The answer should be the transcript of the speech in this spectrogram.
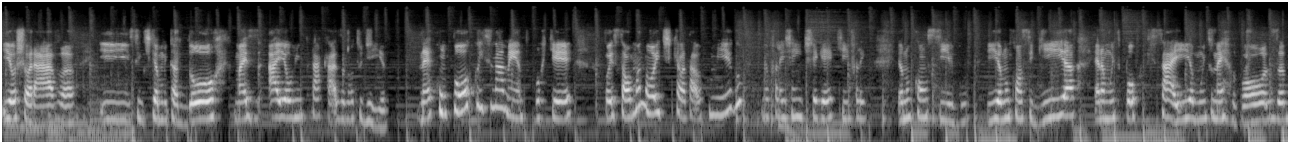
e eu chorava e sentia muita dor, mas aí eu vim para casa no outro dia né, com pouco ensinamento, porque foi só uma noite que ela estava comigo. Eu falei, gente, cheguei aqui, falei, eu não consigo. E eu não conseguia, era muito pouco que saía, muito nervosa.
